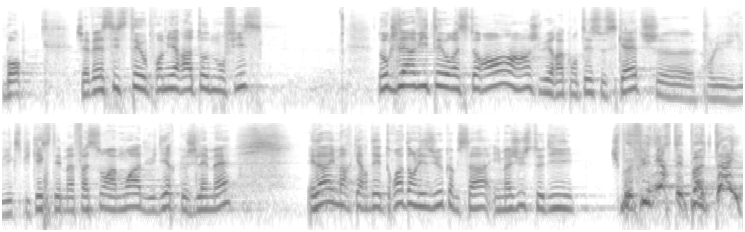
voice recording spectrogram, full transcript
Bon, j'avais assisté au premier râteau de mon fils. Donc je l'ai invité au restaurant, hein, je lui ai raconté ce sketch euh, pour lui, lui expliquer que c'était ma façon à moi de lui dire que je l'aimais. Et là, il m'a regardé droit dans les yeux comme ça, il m'a juste dit Je peux finir tes taille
